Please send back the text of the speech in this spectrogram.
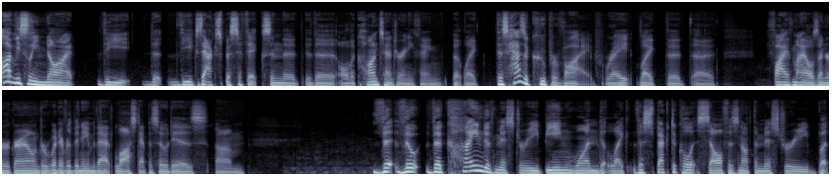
obviously not the the the exact specifics and the the all the content or anything, but like this has a Cooper vibe, right? Like the uh, Five Miles Underground or whatever the name of that lost episode is. Um, the the the kind of mystery being one that like the spectacle itself is not the mystery but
